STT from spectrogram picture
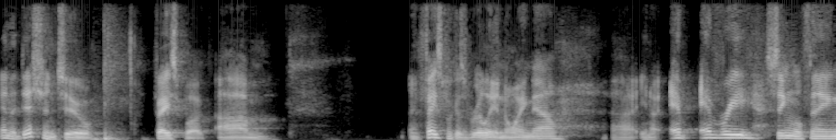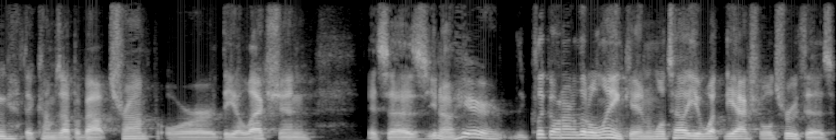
in addition to facebook um, and Facebook is really annoying now. Uh, you know, ev- every single thing that comes up about Trump or the election, it says, you know, here, click on our little link and we'll tell you what the actual truth is.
